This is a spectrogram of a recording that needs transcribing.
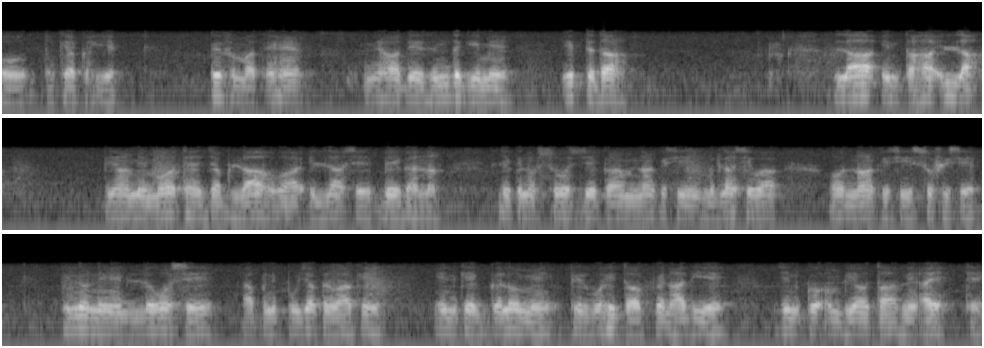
ہو تو کیا کہیے؟ پھر فرماتے ہیں، نہاد زندگی میں ابتدا، لا انتہا اللہ پیام موت ہے جب لا ہوا اللہ سے بے گانا، لیکن افسوس یہ کام نہ کسی مدلہ سوا اور نہ کسی صوفی سے۔ انہوں نے لوگوں سے اپنی پوجا کروا کے ان کے گلوں میں پھر وہی توق پہنا دیے جن کو انبیاء اتارنے آئے تھے۔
